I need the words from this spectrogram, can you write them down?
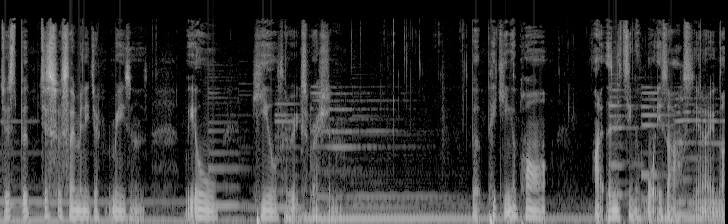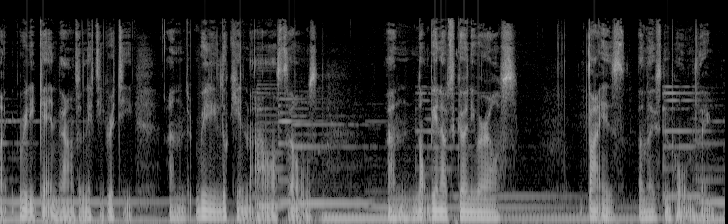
Just, but just for so many different reasons, we all heal through expression. But picking apart, like the knitting of what is us, you know, like really getting down to nitty gritty and really looking at ourselves and not being able to go anywhere else. That is the most important thing.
